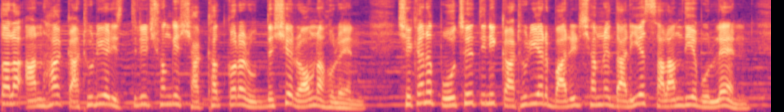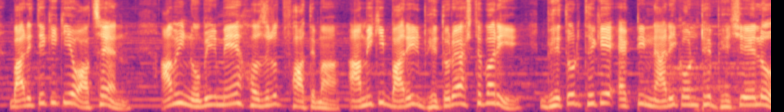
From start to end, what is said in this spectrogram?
তালা আনহা কাঠুরিয়ার স্ত্রীর সঙ্গে সাক্ষাৎ করার উদ্দেশ্যে রওনা হলেন। সেখানে পৌঁছে তিনি কাঠুরিয়ার বাড়ির সামনে দাঁড়িয়ে সালাম দিয়ে বললেন, বাড়িতে কি কেউ আছেন? আমি নবীর মেয়ে হজরত ফাতেমা। আমি কি বাড়ির ভেতরে আসতে পারি? ভেতর থেকে একটি নারী কণ্ঠে ভেসে এলো,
